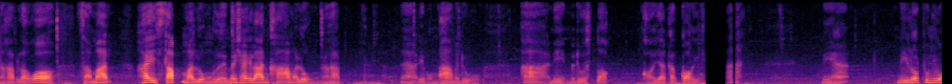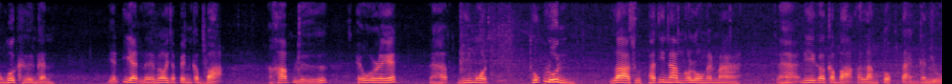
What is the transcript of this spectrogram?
นะครับ เราก็สามารถให้ซับมาลงเลย ไม่ใช่ร้านค้ามาลงนะครับนะฮะเดี๋ยวผมพามาดู อ่า นี่มาดูสต็อก ขออนุญาตกลับกล้องอีกนะนี่ฮะ นี่รถเพิ่งลงเมื่อคืนกัน เอียดๆเลยไม่ว่าจะเป็นกระบะนะครับ หรือเอเวอเรสต์นะครับ มีหมดทุกรุ่น ล่าสุดพัทินัมก็ลงกันมา นะฮะ นี่ก็กระบะกำลังตกแต่งกันอยู่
